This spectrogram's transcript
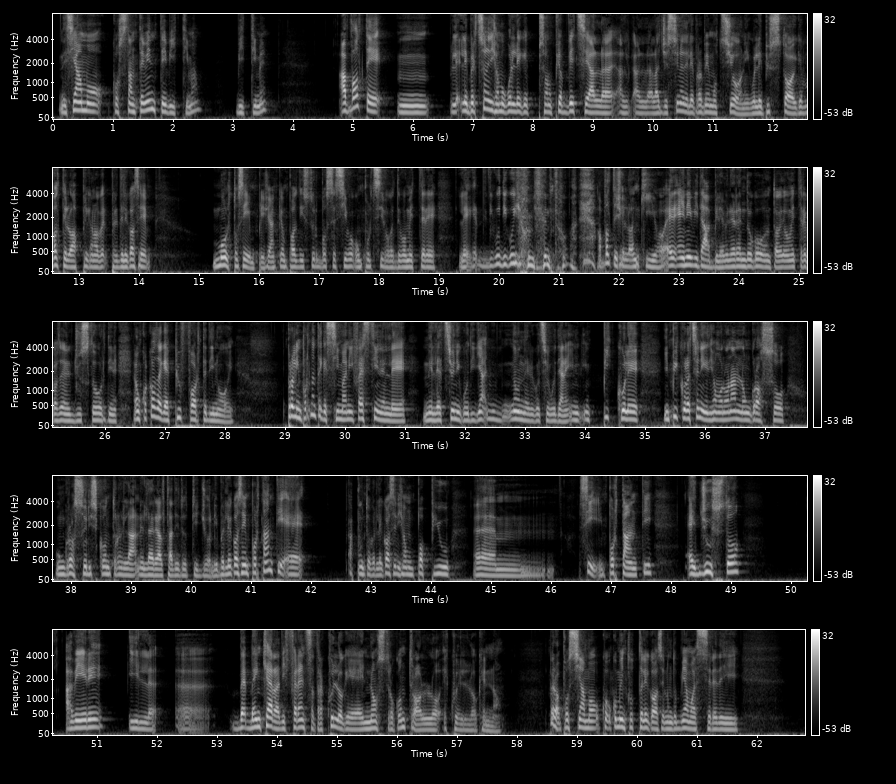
ne siamo costantemente vittima, vittime. A volte mh, le, le, persone, diciamo quelle che sono più avvezze al, al, alla gestione delle proprie emozioni, quelle più stoiche, a volte lo applicano per, per delle cose molto semplici, anche un po' il disturbo ossessivo compulsivo che devo mettere le, di, cui, di, cui, io mi sento a volte ce l'ho anch'io è, è, inevitabile, me ne rendo conto che devo mettere cose nel giusto ordine è un qualcosa che è più forte di noi. Però l'importante è che si manifesti nelle, nelle azioni quotidiane non nelle azioni quotidiane in, in, piccole, in piccole azioni che diciamo non hanno un grosso, un grosso riscontro nella, nella realtà di tutti i giorni per le cose importanti è appunto per le cose diciamo un po' più ehm, sì, importanti, è giusto avere il, eh, ben chiara la differenza tra quello che è il nostro controllo e quello che no. Però possiamo, co- come in tutte le cose, non dobbiamo essere dei,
